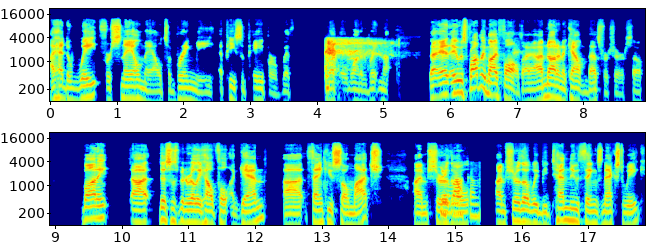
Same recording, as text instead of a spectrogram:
I had to wait for snail mail to bring me a piece of paper with what they wanted written up. It was probably my fault. I, am not an accountant, that's for sure. So, Bonnie, uh, this has been really helpful again. Uh, thank you so much. I'm sure You're. I'm sure there will be ten new things next week.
